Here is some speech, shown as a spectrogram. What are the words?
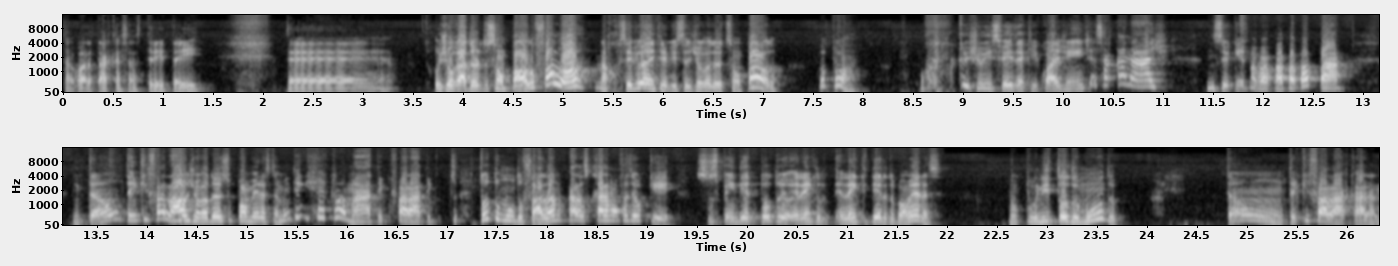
Agora tá com essa treta aí. É, o jogador do São Paulo falou. Na, você viu a entrevista do jogador do São Paulo? Pô, o que o juiz fez aqui com a gente é sacanagem. Não sei o que, papapá, papapá. Então tem que falar, os jogadores do Palmeiras também tem que reclamar, tem que falar, tem que... todo mundo falando, cara, os caras vão fazer o quê? Suspender todo o elenco, elenco inteiro do Palmeiras? Vão punir todo mundo? Então tem que falar, cara.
